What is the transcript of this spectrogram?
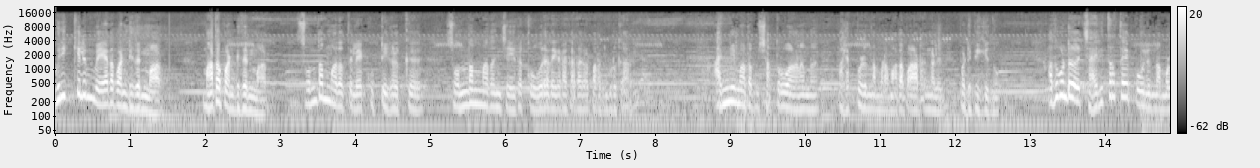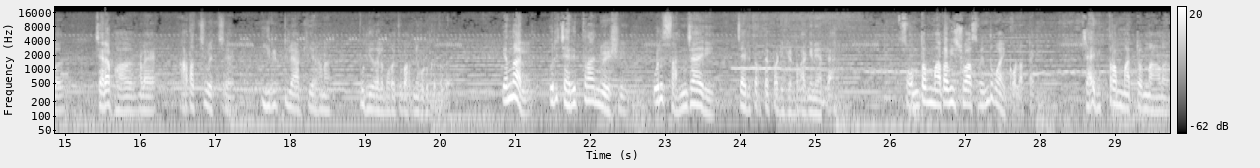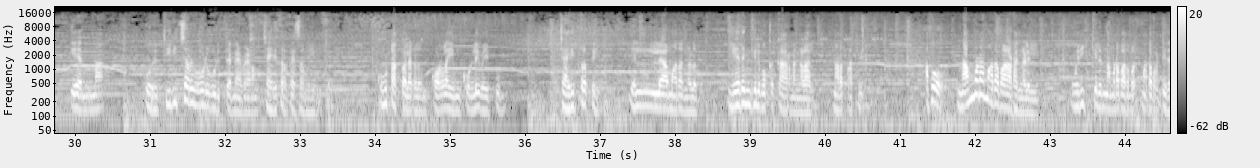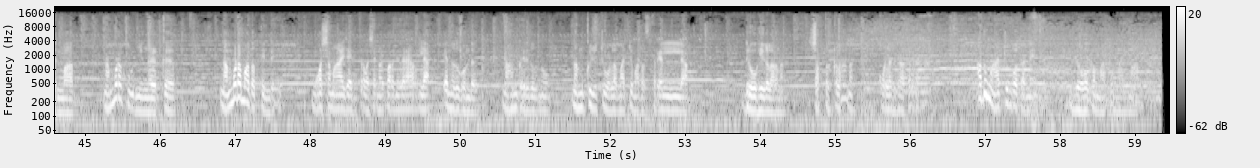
ഒരിക്കലും വേദപണ്ഡിതന്മാർ മതപണ്ഡിതന്മാർ സ്വന്തം മതത്തിലെ കുട്ടികൾക്ക് സ്വന്തം മതം ചെയ്ത ക്രൂരതയുടെ കഥകൾ പറഞ്ഞു കൊടുക്കാറില്ല. അന്യമതം ശത്രുവാണെന്ന് പലപ്പോഴും നമ്മുടെ മതപാഠങ്ങളിൽ പഠിപ്പിക്കുന്നു. അതുകൊണ്ട് ചരിത്രത്തെ പോലും നമ്മൾ ചില ഭാഗങ്ങളെ അടച്ചു വെച്ച് ഇരുട്ടിലാക്കിയാണ് പുതിയ തലമുറയ്ക്ക് പറഞ്ഞു കൊടുക്കുന്നത്. എന്നാൽ ഒരു ചരിത്രാന്വേഷി ഒരു സഞ്ചാരി ചരിത്രത്തെ പഠിക്കേണ്ടത് അങ്ങനെയല്ല. സ്വന്തം മതവിശ്വാസം എന്തുമായിക്കൊള്ളട്ടെ ചരിത്രം മറ്റൊന്നാണ് എന്ന ഒരു തിരിച്ചറിവോടുകൂടി തന്നെ വേണം ചരിത്രത്തെ സമീപിക്കാൻ. കൂട്ടക്കൊലകളും കൊള്ളയും കൊള്ളിവയ്പും ചരിത്രത്തിൽ എല്ലാ മതങ്ങളും ഏതെങ്കിലുമൊക്കെ കാരണങ്ങളാൽ നടപ്പാക്കിയിട്ടുണ്ട്. അപ്പോൾ നമ്മുടെ മതപാഠങ്ങളിൽ ഒരിക്കലും നമ്മുടെ മത മതപണ്ഡിതന്മാർ നമ്മുടെ കുഞ്ഞുങ്ങൾക്ക് നമ്മുടെ മതത്തിന്റെ മോശമായ ചരിത്രവശങ്ങൾ പറഞ്ഞു തരാറില്ല എന്നതുകൊണ്ട് നാം കരുതുന്നു നമുക്ക് ചുറ്റുമുള്ള മറ്റു മതസ്ഥരെല്ലാം ദ്രോഹികളാണ് ശത്രുക്കളാണ് കൊള്ളരുതാത്തവരാണ്. അത് മാറ്റുമ്പോൾ തന്നെ ലോകം മാറ്റമായി മാറും.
